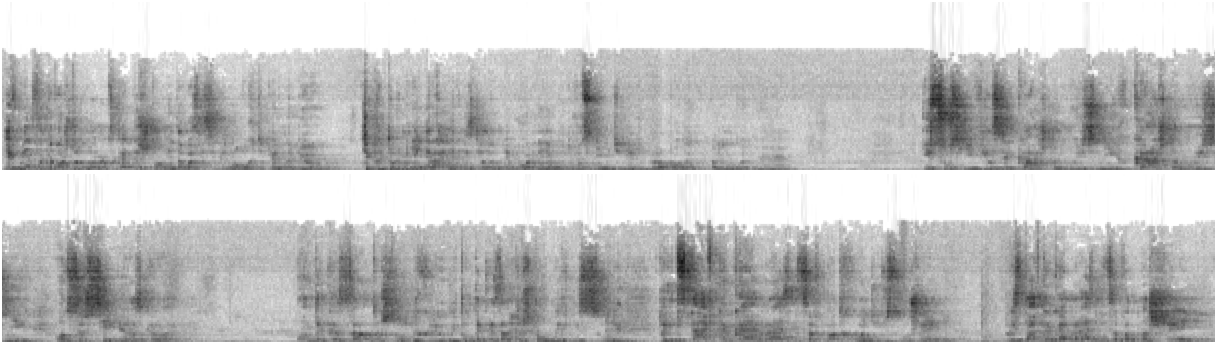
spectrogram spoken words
И вместо того, чтобы он им сказать, да что мне до вас, я себе новых теперь наберу. Те, которые меня не ранят, не сделают мне больно, я буду вот с ними теперь работать. Аллилуйя. Иисус явился каждому из них, каждому из них. Он со всеми разговаривал. Он доказал то, что Он их любит, Он доказал то, что Он их не судит. Представь, какая разница в подходе и в служении. Представь, какая разница в отношениях.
